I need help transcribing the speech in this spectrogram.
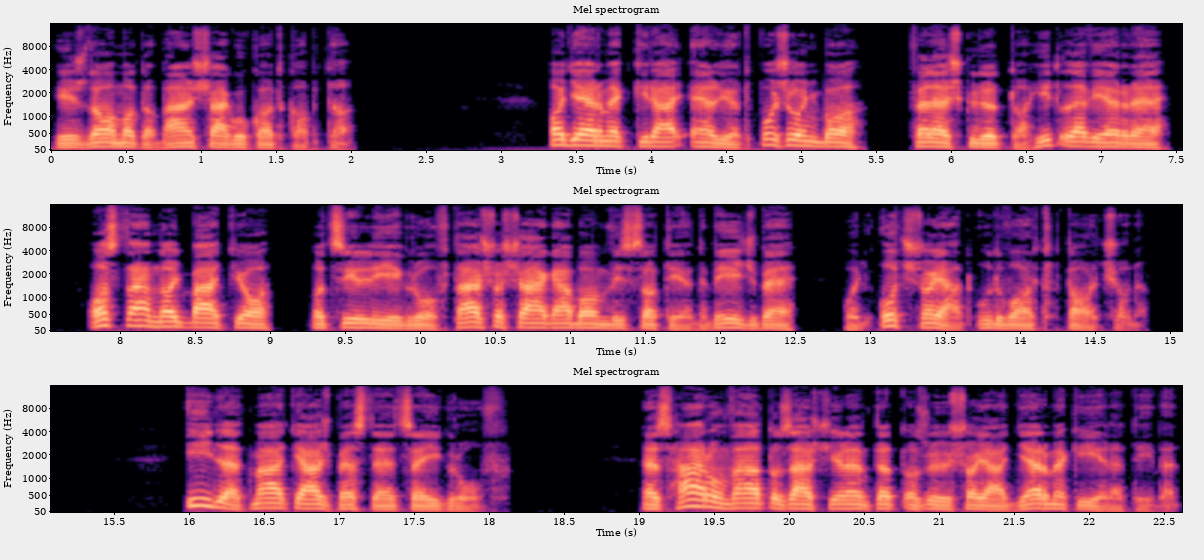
és dalmat a bánságokat kapta. A gyermekkirály eljött Pozsonyba, felesküdött a hitlevérre, aztán nagybátyja a Cillié gróf társaságában visszatért Bécsbe, hogy ott saját udvart tartson. Így lett Mátyás Besztercei gróf. Ez három változást jelentett az ő saját gyermeki életében.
